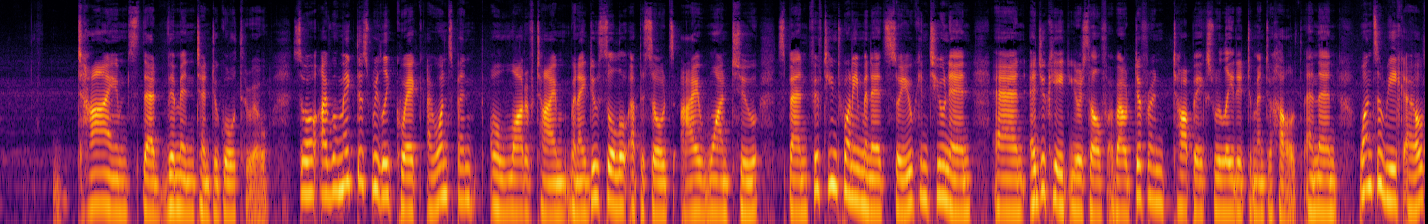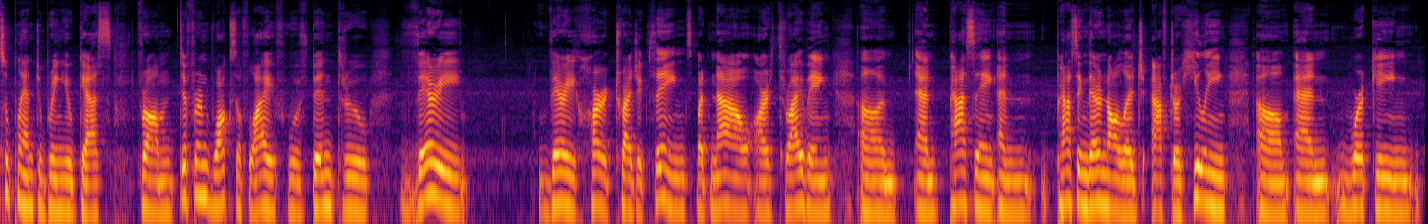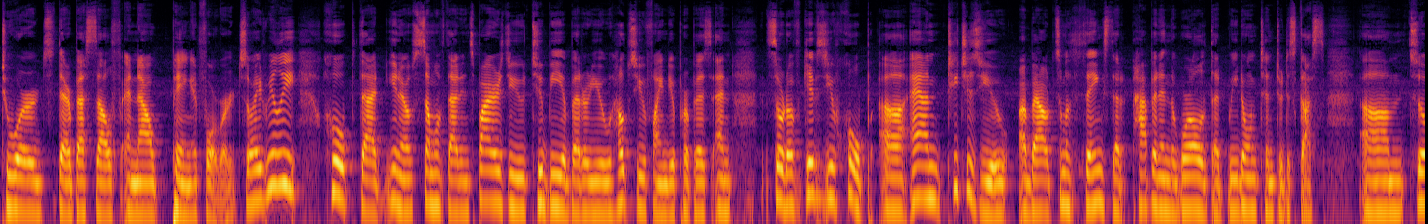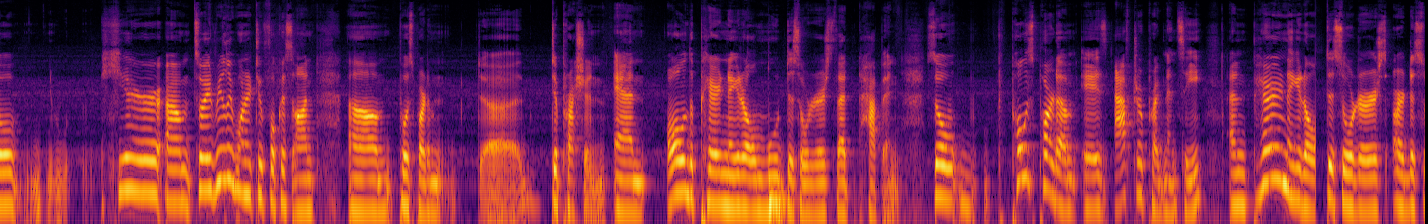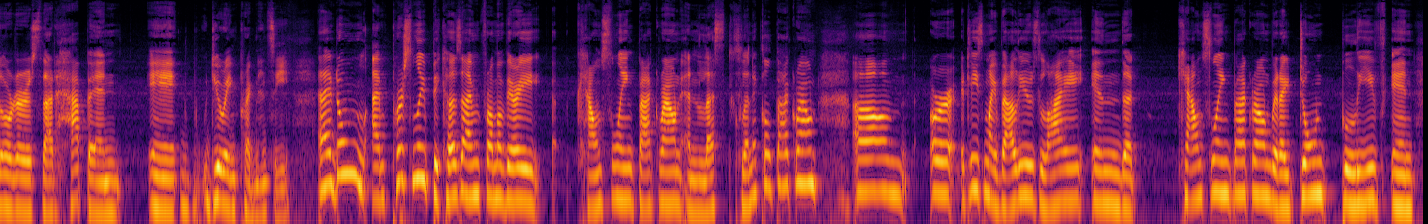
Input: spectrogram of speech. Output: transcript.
times that women tend to go through. So I will make this really quick. I won't spend a lot of time. When I do solo episodes, I want to spend 15 20 minutes so you can tune in and educate yourself about different topics related to mental health. And then once a week, I also plan to bring you guests from different walks of life who have been through very very hard, tragic things, but now are thriving um, and passing and passing their knowledge after healing um, and working towards their best self and now paying it forward. So I really hope that you know some of that inspires you to be a better you, helps you find your purpose, and sort of gives you hope uh, and teaches you about some of the things that happen in the world that we don't tend to discuss. Um, so here, um, so I really wanted to focus on um, postpartum uh, depression and all the perinatal mood disorders that happen. So, postpartum is after pregnancy, and perinatal disorders are disorders that happen in, during pregnancy. And I don't, I'm personally, because I'm from a very counseling background and less clinical background, um, or at least my values lie in the counseling background, but I don't believe in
